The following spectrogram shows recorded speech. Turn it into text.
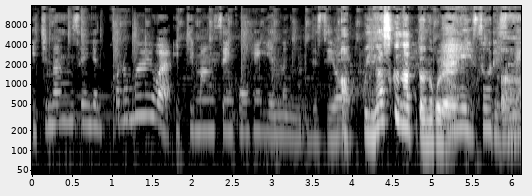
1万1000円。この前は1万1500円なんですよ。あ安くなったのこれ、はいそうですね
